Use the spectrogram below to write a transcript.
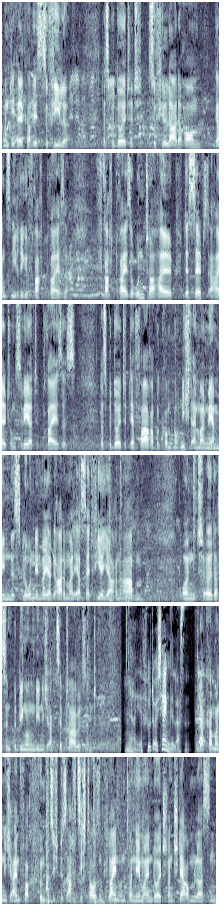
und die LKWs zu viele. Das bedeutet zu viel Laderaum, ganz niedrige Frachtpreise. Frachtpreise unterhalb des Selbsterhaltungswertepreises. Das bedeutet, der Fahrer bekommt noch nicht einmal mehr Mindestlohn, den wir ja gerade mal erst seit vier Jahren haben. Und äh, das sind Bedingungen, die nicht akzeptabel sind. Ja, ihr fühlt euch hängen gelassen. Da kann man nicht einfach 50.000 bis 80.000 Kleinunternehmer in Deutschland sterben lassen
